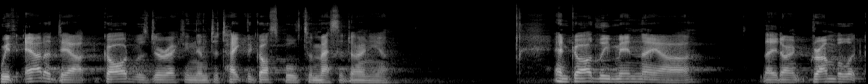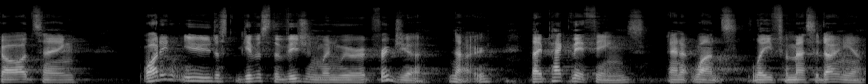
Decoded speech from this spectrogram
without a doubt God was directing them to take the gospel to Macedonia. And godly men they are, they don't grumble at God saying, Why didn't you just give us the vision when we were at Phrygia? No, they pack their things and at once leave for Macedonia.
